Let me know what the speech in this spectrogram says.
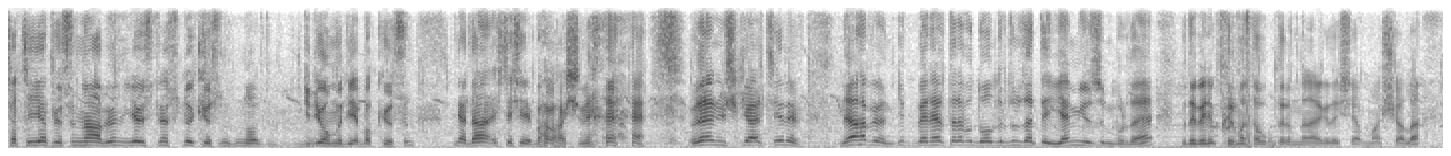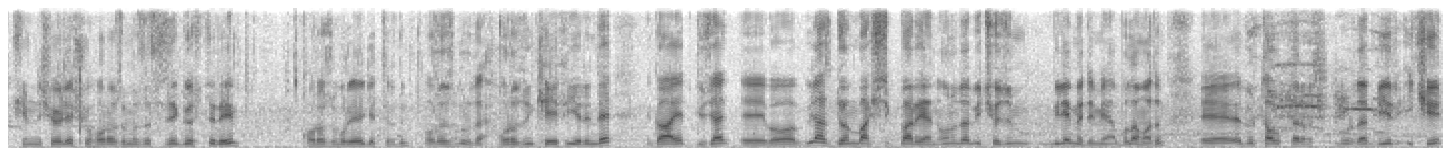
çatıyı yapıyorsun ne yapıyorsun? Ya üstüne su döküyorsun gidiyor mu diye bakıyorsun. Ya da işte şey baba şimdi. Ulan üçkağıtçı herif. Ne yapıyorsun? Git ben her tarafı doldurdum zaten yemiyorsun burada. He? Bu da benim kırma tavuklarımdan arkadaşlar maşallah. Şimdi şöyle şu horozumuzu size göstereyim. Horozu buraya getirdim. Horoz burada. Horozun keyfi yerinde. Gayet güzel. Ee, baba biraz dön başlık var yani. Onu da bir çözüm bilemedim ya. Bulamadım. Ee, öbür tavuklarımız burada. Bir, iki.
